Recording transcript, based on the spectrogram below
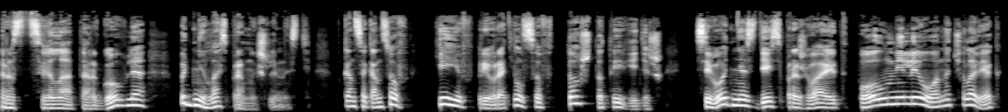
Расцвела торговля, поднялась промышленность. В конце концов, Киев превратился в то, что ты видишь. Сегодня здесь проживает полмиллиона человек,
